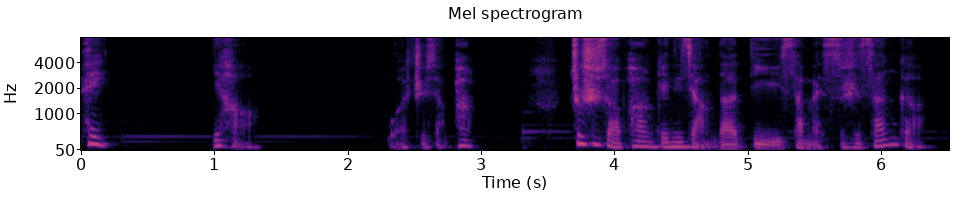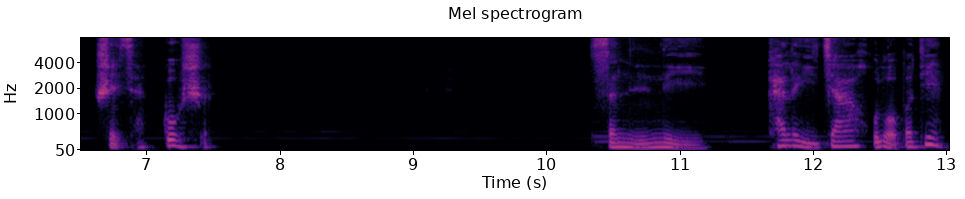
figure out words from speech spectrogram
嘿，你好，我是小胖，这是小胖给你讲的第三百四十三个睡前故事。森林里开了一家胡萝卜店，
